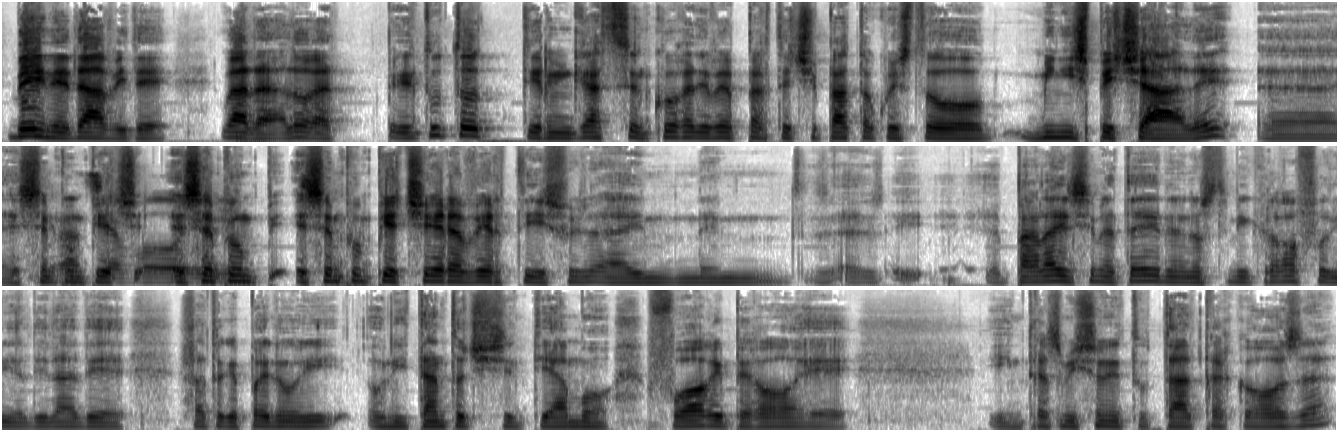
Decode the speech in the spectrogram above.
Bene, Davide. Guarda, allora Prima di tutto ti ringrazio ancora di aver partecipato a questo mini speciale, uh, è, sempre piace- è, sempre un, è, sempre un piacere averti su, uh, in, in, uh, parlare insieme a te nei nostri microfoni, al di là del fatto che poi noi ogni tanto ci sentiamo fuori, però è in trasmissione è tutt'altra cosa.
